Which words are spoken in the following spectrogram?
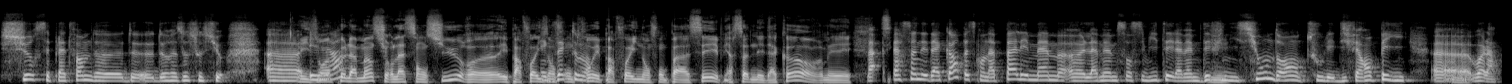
sur ces plateformes de, de, réseaux sociaux. Euh, ils ont un peu la main sur la censure et parfois ils en font trop et parfois ils n'en font pas assez et personne n'est d'accord. Mais bah, personne n'est d'accord parce qu'on n'a pas les mêmes, la même sensibilité, la même mm. définition dans tous les différents pays. Voilà,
